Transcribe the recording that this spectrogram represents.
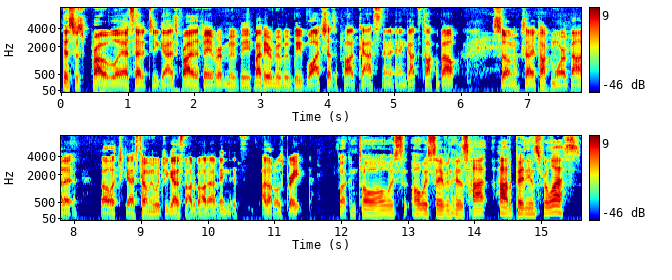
this was probably I said it to you guys, probably the favorite movie, my favorite movie we've watched as a podcast and, and got to talk about. So I'm excited to talk more about it. But I'll let you guys tell me what you guys thought about it. I mean, it's I thought it was great. Fucking Toll always always saving his hot hot opinions for last.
